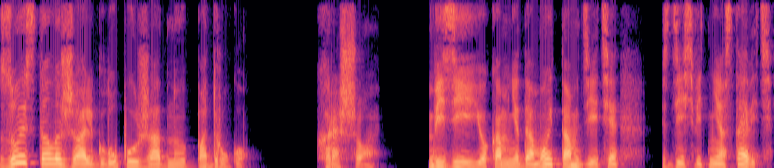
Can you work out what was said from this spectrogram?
Зое стало жаль глупую жадную подругу. Хорошо. Вези ее ко мне домой, там дети. Здесь ведь не оставить.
